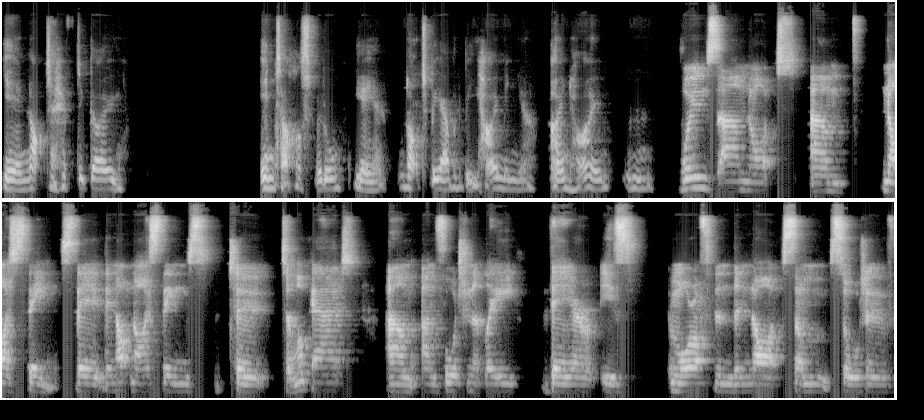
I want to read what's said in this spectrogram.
yeah not to have to go into hospital. Yeah not to be able to be home in your own home. Mm. wounds are not um, nice things. They're they're not nice things to to look at. Um, unfortunately there is more often than not some sort of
